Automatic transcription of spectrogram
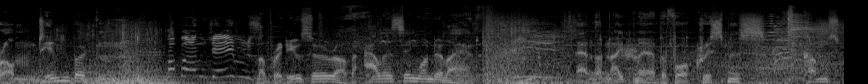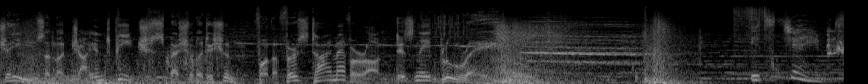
From Tim Burton, Hop James! the producer of Alice in Wonderland and The Nightmare Before Christmas, comes James and the Giant Peach Special Edition for the first time ever on Disney Blu ray. It's James.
